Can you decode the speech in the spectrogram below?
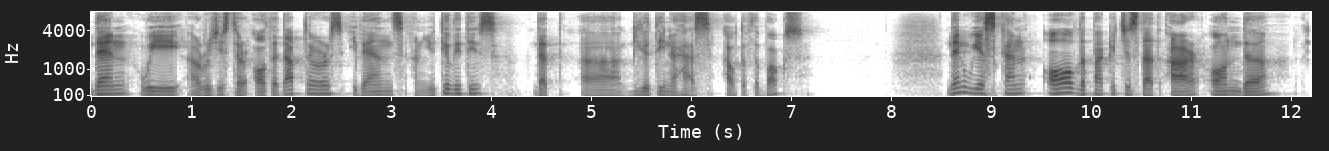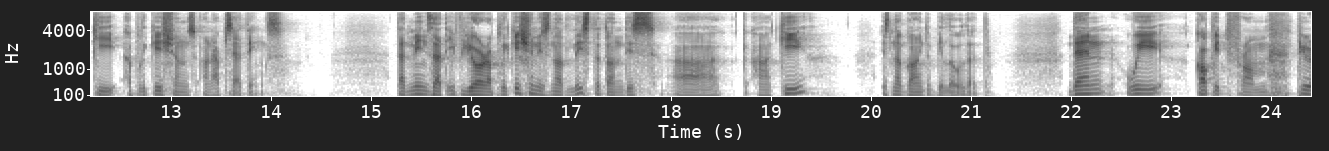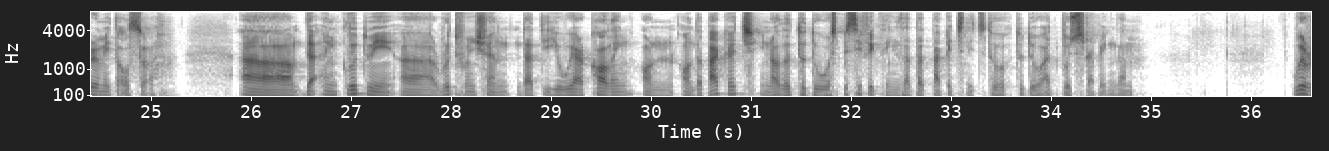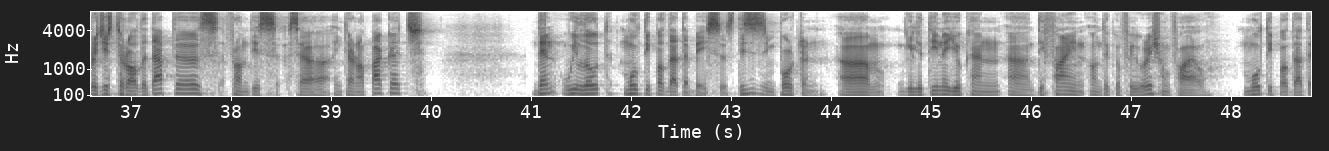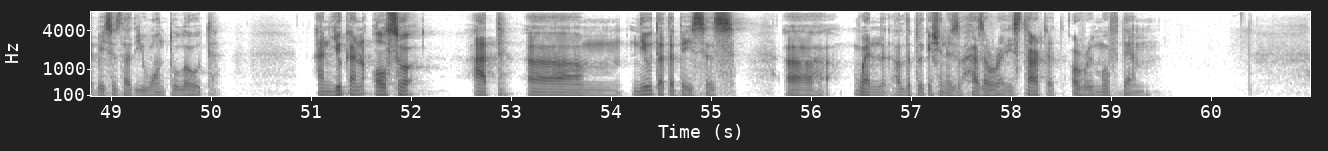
Then we uh, register all the adapters, events, and utilities that uh, Guillotina has out of the box. Then we scan all the packages that are on the key applications on app settings. That means that if your application is not listed on this uh, uh, key, it's not going to be loaded. Then we copied from Pyramid also uh, the include me uh, root function that you, we are calling on, on the package in order to do specific things that that package needs to, to do at bootstrapping them. We register all the adapters from this uh, internal package. Then we load multiple databases. This is important. Um, Guillotina, you can uh, define on the configuration file multiple databases that you want to load. And you can also add um, new databases uh, when the application is, has already started or remove them.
